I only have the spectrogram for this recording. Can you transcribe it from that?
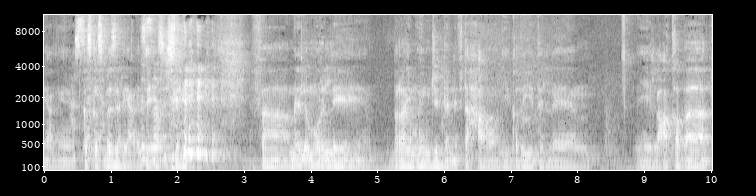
يعني قصقص بزر يعني زي فمن الأمور اللي برأيي مهم جدا نفتحها هون هي قضية العقبات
